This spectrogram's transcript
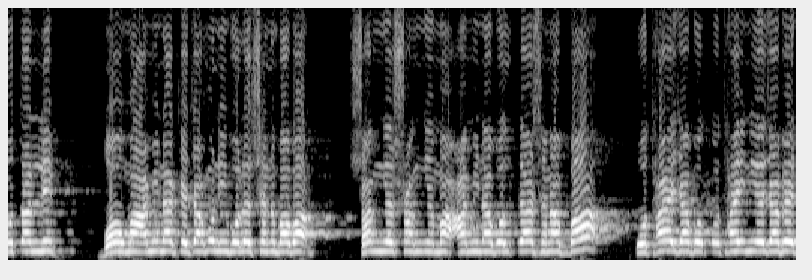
মুতাল্লিব বৌমা আমিনাকে যেমনই বলেছেন বাবা, সঙ্গে সঙ্গে মা আমিনা বলতে আসেন, আব্বা, কোথায় যাব, কোথায় নিয়ে যাবেন?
